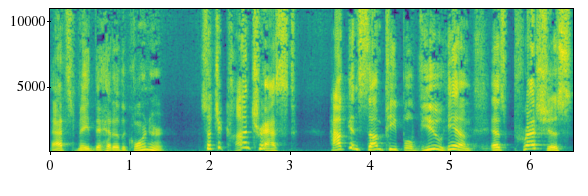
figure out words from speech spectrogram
that's made the head of the corner. Such a contrast. How can some people view him as precious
